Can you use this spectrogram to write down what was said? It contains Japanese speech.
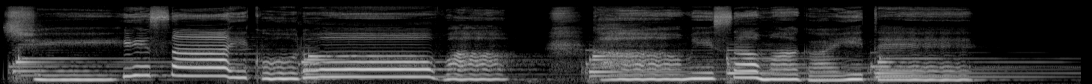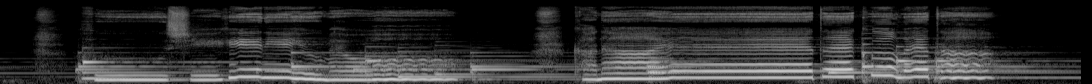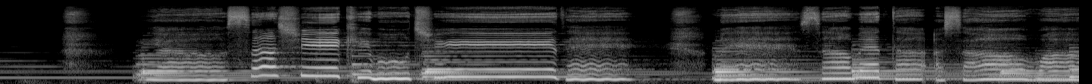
小さい頃は神様がいて不思議に夢を叶えてくれた。優しい気持ち。た朝は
